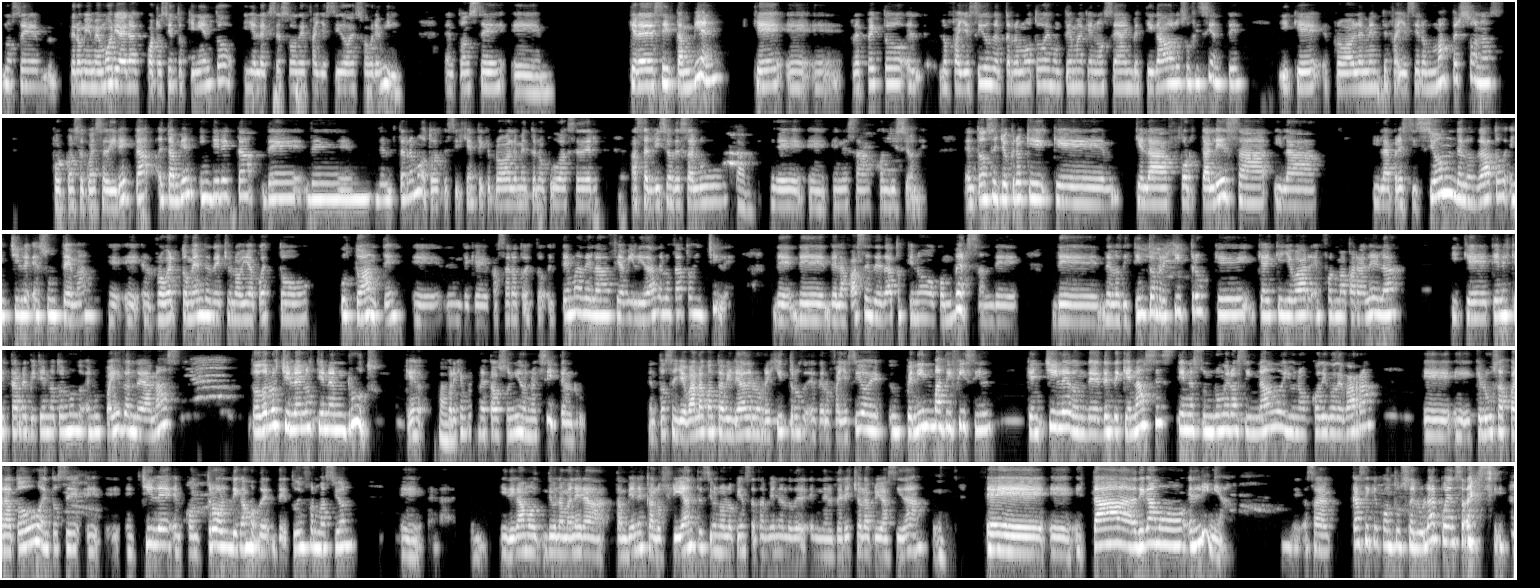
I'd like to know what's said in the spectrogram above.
no, sé, pero mi memoria era 400, 500 y el exceso de fallecidos es sobre 1000. Entonces, eh, quiere decir también que eh, eh, respecto a los fallecidos del terremoto es un tema que no se ha investigado lo suficiente y que probablemente fallecieron más personas por consecuencia directa y también indirecta de, del terremoto, es decir, gente que probablemente no pudo acceder a servicios de salud eh, eh, en esas condiciones. Entonces yo creo que, que, que, la fortaleza y la, y la precisión de los datos en Chile es un tema. Eh, Roberto Méndez, de hecho, lo había puesto justo antes de que pasara todo esto, el tema de la fiabilidad de los datos en Chile de, de, las bases de datos que no conversan, de, de, los distintos registros que, que, hay que llevar en forma paralela y que tienes que estar repitiendo todo el mundo en un país donde además todos los chilenos tienen root, que por ejemplo en Estados Unidos no existe el root. Entonces llevar la contabilidad de los registros de, de los fallecidos es un pelín más difícil que en Chile, donde desde que naces tienes un número asignado y un código de barra eh, eh, que lo usas para todo, entonces eh, en Chile el control, digamos, de, tu información y digamos de una manera también escalofriante, si uno lo piensa también en, lo en el derecho a la privacidad, está, digamos, en línea. O sea, casi que con tu celular pueden saber si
